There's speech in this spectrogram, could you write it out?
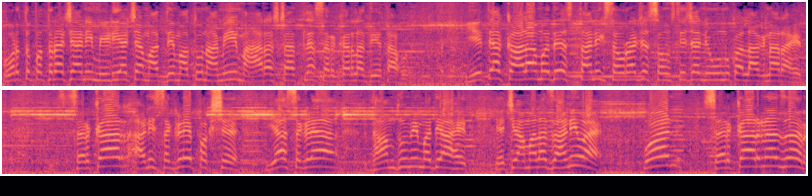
वृत्तपत्राच्या आणि मीडियाच्या माध्यमातून आम्ही महाराष्ट्रातल्या सरकारला देत आहोत. येत्या काळामध्ये स्थानिक स्वराज्य संस्थेच्या निवडणुका लागणार आहेत. सरकार आणि सगळे पक्ष या सगळ्या धामधुमीमध्ये आहेत याची आम्हाला जाणीव आहे. पण सरकारनं जर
